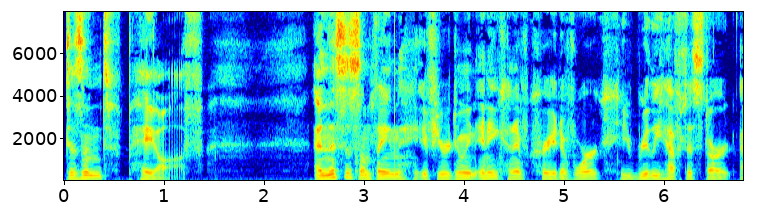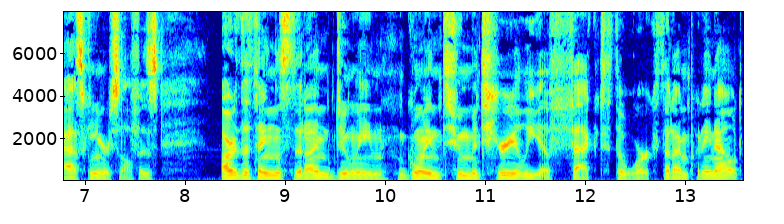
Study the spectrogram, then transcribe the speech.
doesn't pay off. And this is something, if you're doing any kind of creative work, you really have to start asking yourself is are the things that I'm doing going to materially affect the work that I'm putting out?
